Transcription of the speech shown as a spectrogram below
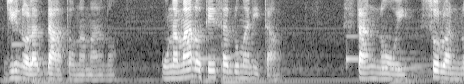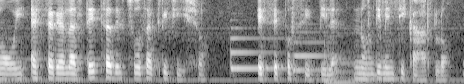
Gino l'ha data una mano, una mano tesa all'umanità. Sta a noi, solo a noi, essere all'altezza del suo sacrificio e se possibile non dimenticarlo.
